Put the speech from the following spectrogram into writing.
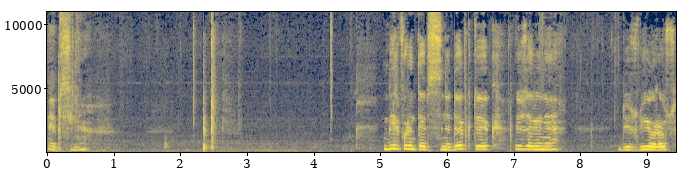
Hepsini. Bir fırın tepsisine döktük. Üzerine düzlüyoruz.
